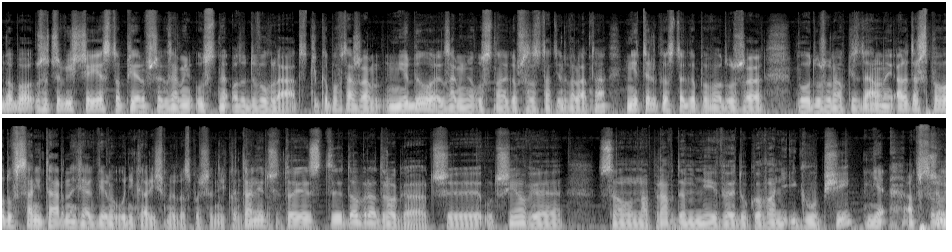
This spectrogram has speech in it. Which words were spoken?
No bo rzeczywiście jest to pierwszy egzamin ustny od dwóch lat, tylko powtarzam, nie było egzaminu ustnego przez ostatnie dwa lata, nie tylko z tego powodu, że było dużo nauki zdalnej, ale też z powodów sanitarnych, jak wiemy, unikaliśmy bezpośrednich Pytanie, kontaktów. czy to jest y, dobra droga? Czy uczniowie są naprawdę mniej wyedukowani i głupsi? Nie, Czy absolutnie.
